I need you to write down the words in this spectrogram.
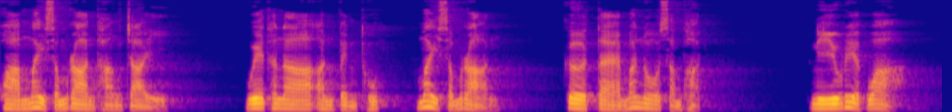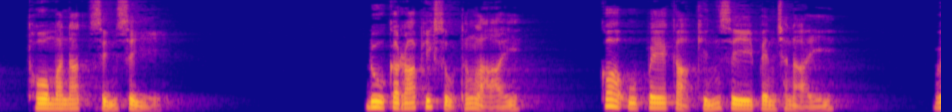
ความไม่สำราญทางใจ เวทนาอันเป็นทุกข์ไม่สำราญ เกิดแต่มโนสัมผัส นี้เรียกว่า โทมนัสสินสีดูกระภิกษุทั้งหลาย ก็อุเปกะขินสีเป็นไฉนเว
